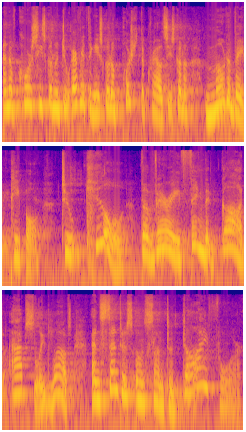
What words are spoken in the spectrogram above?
And of course, he's going to do everything. He's going to push the crowds. He's going to motivate people to kill the very thing that God absolutely loves and sent his own son to die for.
